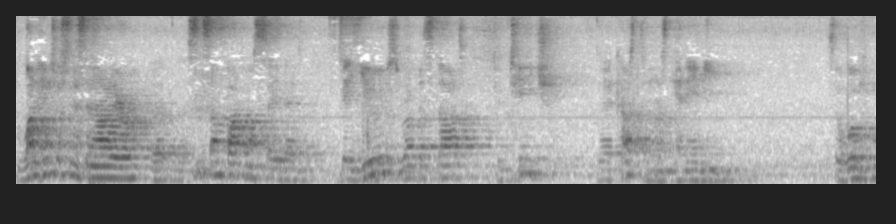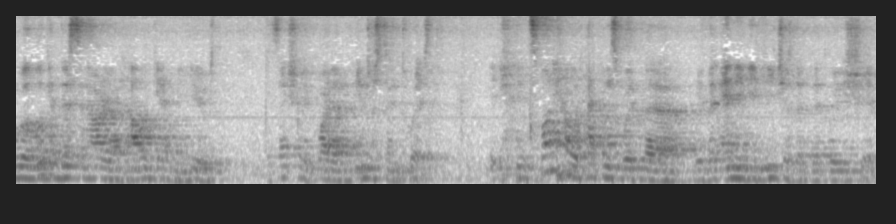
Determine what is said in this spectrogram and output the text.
one interesting scenario, uh, some partners say that they use RapidStart to teach their customers NAV. So we'll, we'll look at this scenario and how it can be used. It's actually quite an interesting twist. It, it's funny how it happens with, uh, with the NAV features that, that we ship.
